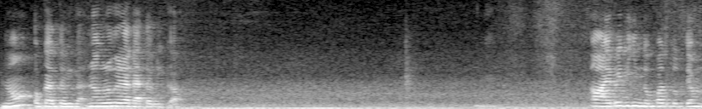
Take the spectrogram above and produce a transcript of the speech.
no? ¿O católica? No, creo que era católica. Ay, re lindo, pato, te amo.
